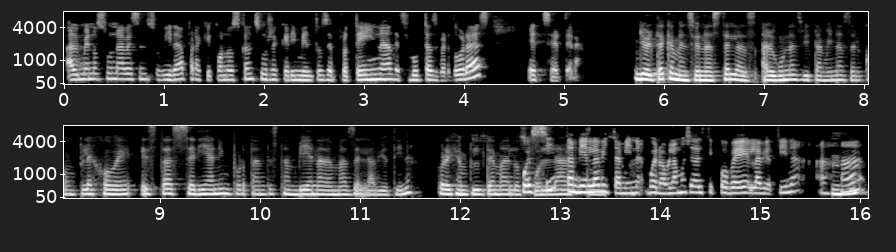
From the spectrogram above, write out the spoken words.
al menos una vez en su vida para que conozcan sus requerimientos de proteína, de frutas, verduras, etcétera. Y ahorita que mencionaste las algunas vitaminas del complejo B, ¿estas serían importantes también además de la biotina? Por ejemplo, el tema de los Pues sí, también la vitamina, bueno, hablamos ya del tipo B, la biotina, ajá.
